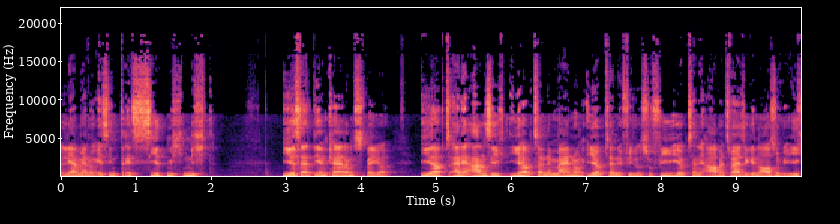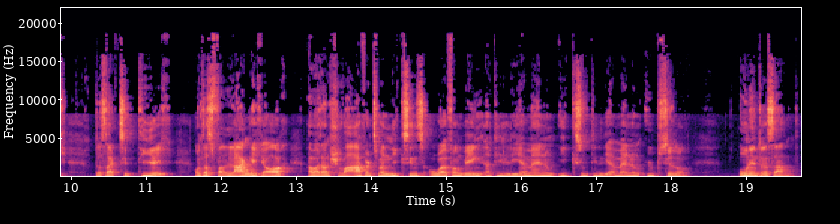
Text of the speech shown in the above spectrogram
Lehrmeinung. Es interessiert mich nicht. Ihr seid die Entscheidungsträger. Ihr habt eine Ansicht, ihr habt eine Meinung, ihr habt eine Philosophie, ihr habt eine Arbeitsweise genauso wie ich. Das akzeptiere ich und das verlange ich auch, aber dann schwafelt man nichts ins Ohr von wegen ah, die Lehrmeinung X und die Lehrmeinung Y. Uninteressant.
